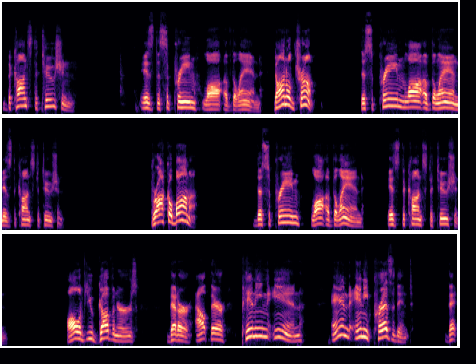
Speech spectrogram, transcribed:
the Constitution is the supreme law of the land. Donald Trump, the supreme law of the land is the Constitution. Barack Obama, the supreme law of the land is the Constitution. All of you governors that are out there pinning in, and any president that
